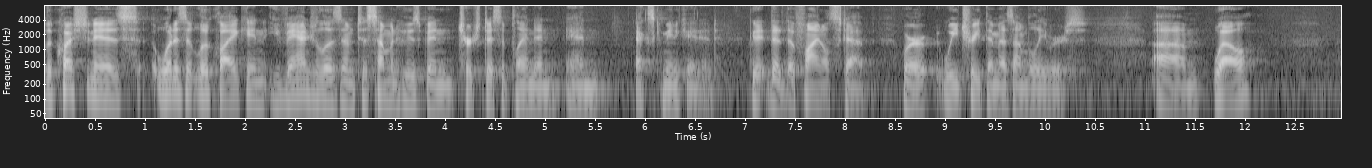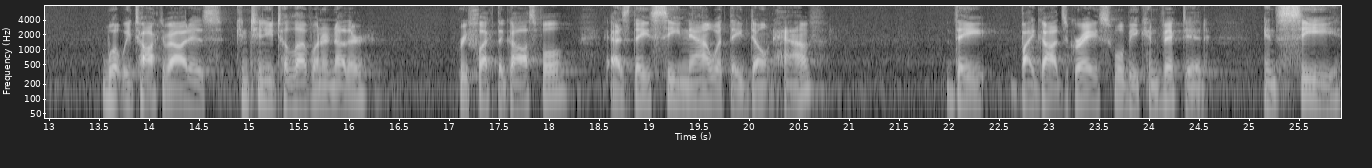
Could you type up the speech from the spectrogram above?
the question is what does it look like in evangelism to someone who's been church disciplined and, and excommunicated? The, the, final step where we treat them as unbelievers. Um, well, what we talked about is continue to love one another, reflect the gospel as they see now what they don't have. They, by God's grace, will be convicted and see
